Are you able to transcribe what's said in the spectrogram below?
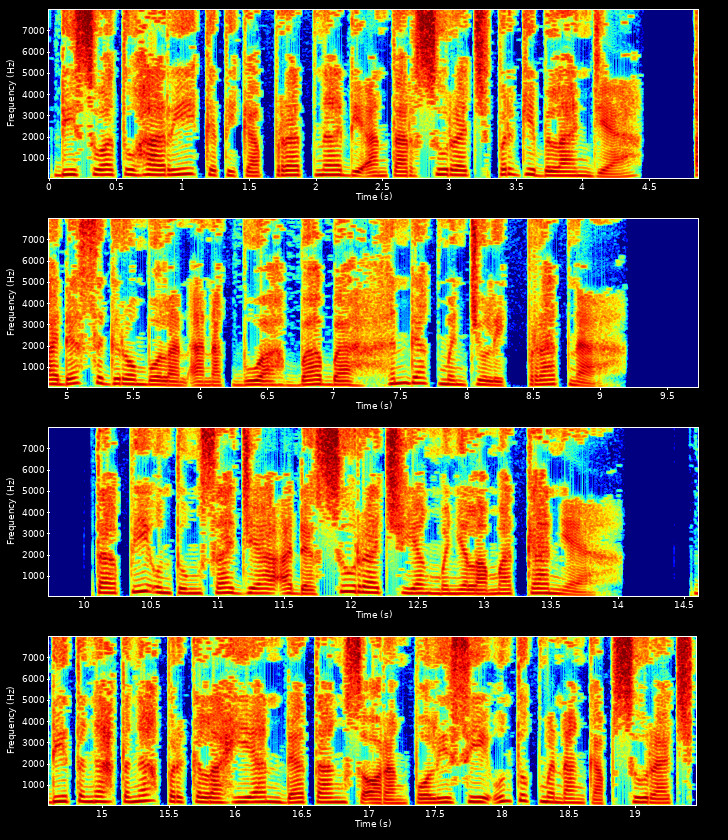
Di suatu hari ketika Pratna diantar Suraj pergi belanja, ada segerombolan anak buah Babah hendak menculik Pratna. Tapi untung saja ada Suraj yang menyelamatkannya. Di tengah-tengah perkelahian datang seorang polisi untuk menangkap Suraj,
